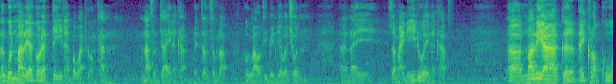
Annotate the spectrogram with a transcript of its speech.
นักบุญมาเรียกอรัตตีนะประวัติของท่านน่าสนใจนะครับ เป็นต้นสำหรับพวกเราที่เป็นเยาวชนในสมัยนี้ด้วยนะครับ มาริยาเกิดในครอบครัว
